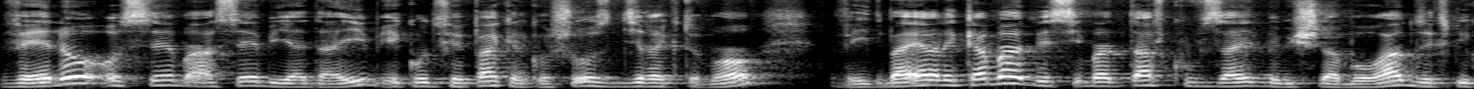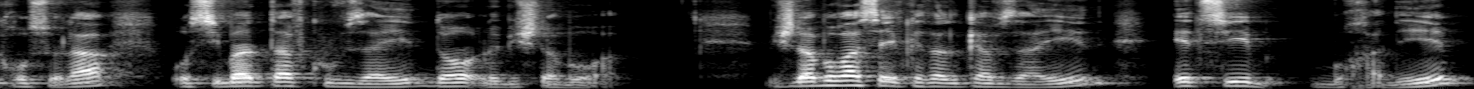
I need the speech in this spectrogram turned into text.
Ve'eno ose ma'ase biyadaim. Et qu'on ne fait pas quelque chose directement. Ve'idbaer le kamad ve'simantaf kufzain be Mishnabora. Nous expliquerons cela au simantaf kufzain dans le Mishnabora. Mishnabora seif katan kafzain. Etzim muchadim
